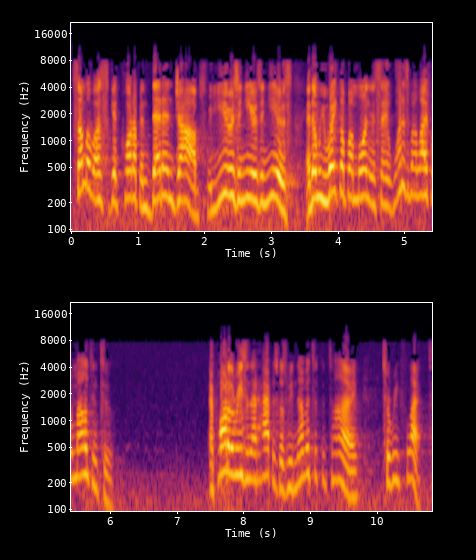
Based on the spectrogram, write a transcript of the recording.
some of us get caught up in dead end jobs for years and years and years, and then we wake up one morning and say, what is my life amounting to? And part of the reason that happens is because we never took the time to reflect.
